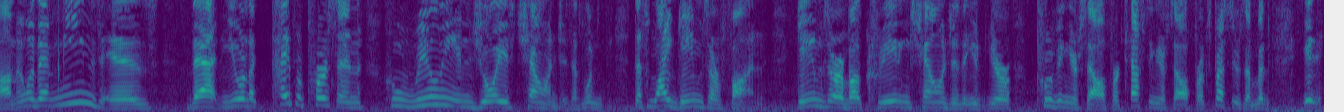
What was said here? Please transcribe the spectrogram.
Um, and what that means is that you're the type of person who really enjoys challenges. That's what. That's why games are fun. Games are about creating challenges that you're proving yourself or testing yourself or expressing yourself. But it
